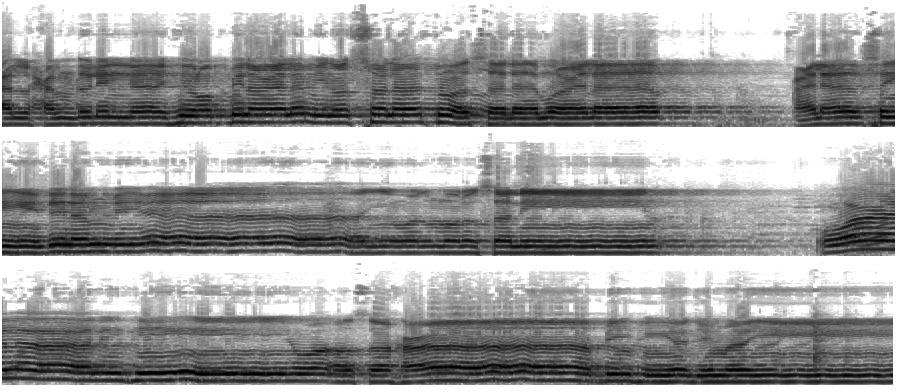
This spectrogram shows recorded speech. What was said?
الحمد لله رب العالمين والصلاة والسلام على على سيد الأنبياء والمرسلين وعلى آله وأصحابه أجمعين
